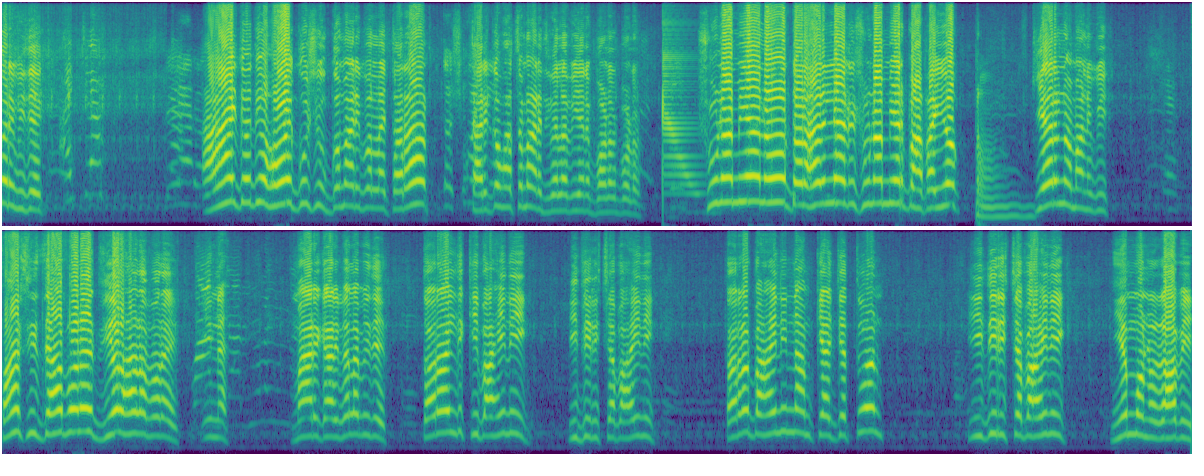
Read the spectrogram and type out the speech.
করে বিদেক আজ যদি হয় গুছ উগ্র মারি বললাই তারা। তারিখ ভাষা মারি দিবেলা বিয়ানে বর্ডার বর্ডার সুনামিয়া ন তোর হারিলে আর সুনামিয়ার বাপাই হোক। কি আর না মানিবি? ফাঁসি যা পড়ে জিয়ল হারা পড়ে ই না মারি গাড়ি ফেলা বিদে। তোর হইলি কি বাহিনী? ইদির ইচ্ছা বাহিনী। তোর বাহিনীর নাম কি আজ তুন ইদির ইচ্ছা বাহিনী। নিয়ম মনে রাবি।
